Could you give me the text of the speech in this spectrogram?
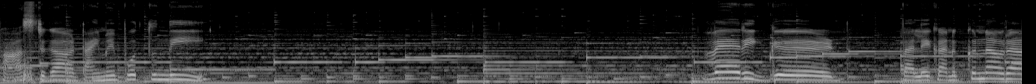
ఫాస్ట్గా టైం అయిపోతుంది. వెరీ గుడ్ భలే కనుక్కున్నావురా.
